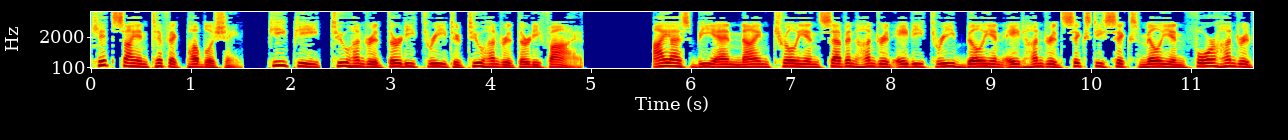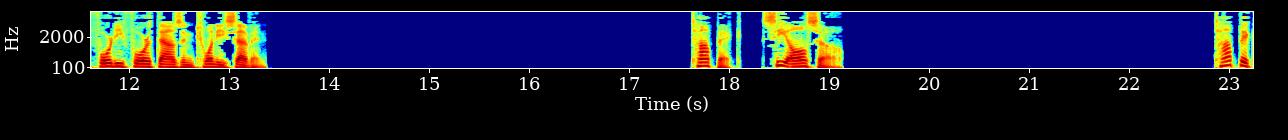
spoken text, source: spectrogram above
Kit Scientific Publishing pp. 233–235. ISBN 9783866444027. Topic. See also Topic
